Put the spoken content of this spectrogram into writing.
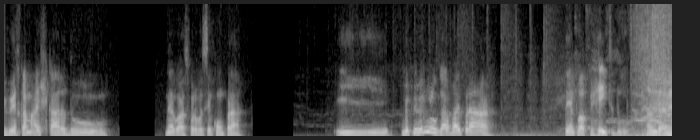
música mais cara do negócio pra você comprar. E meu primeiro lugar vai pra Temple of Hate do Angra, né?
